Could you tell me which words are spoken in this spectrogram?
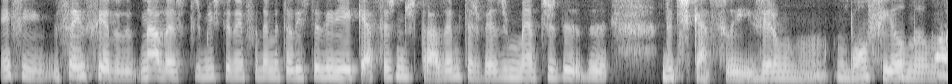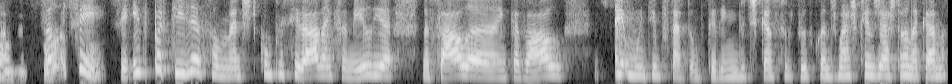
enfim, sem ser nada extremista nem fundamentalista, diria que essas nos trazem muitas vezes momentos de, de, de descanso e ver um, um bom filme. Uma, são, sim, sim, e de partilha, são momentos de cumplicidade em família, na sala, em casal. É muito importante, um bocadinho de descanso, sobretudo quando os mais pequenos já estão na cama,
